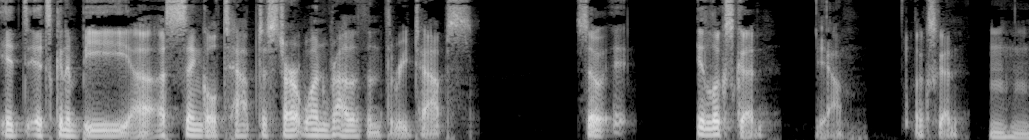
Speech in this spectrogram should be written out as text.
it, it's going to be a, a single tap to start one rather than three taps. So it, it looks good. Yeah. Looks good. hmm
